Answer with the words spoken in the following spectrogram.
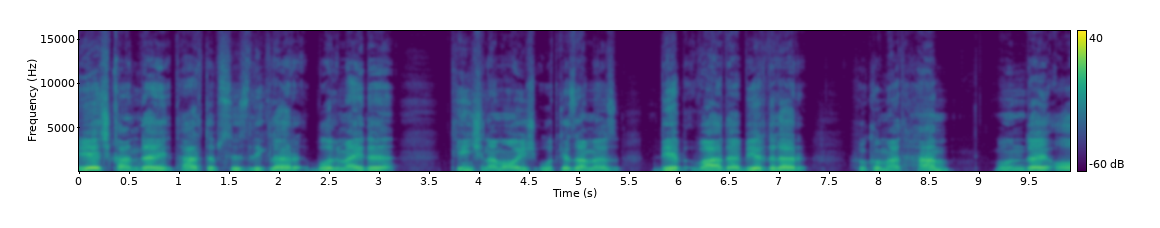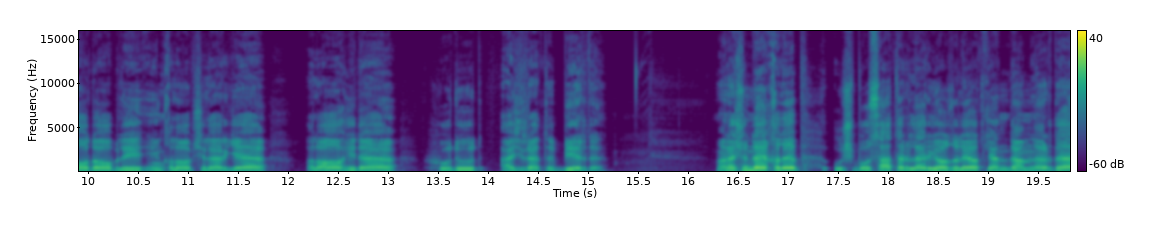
hech qanday tartibsizliklar bo'lmaydi tinch namoyish o'tkazamiz deb va'da berdilar. Hukumat ham bunday odobli inqilobchilarga alohida hudud ajratib berdi. Mana shunday qilib, ushbu satrlar yozilayotgan damlarda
